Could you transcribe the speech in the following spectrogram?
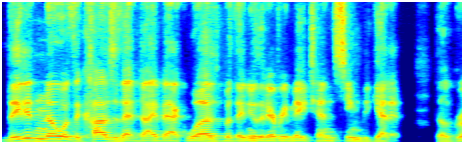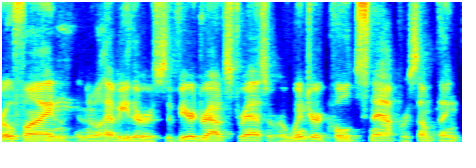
They didn't know what the cause of that dieback was, but they knew that every Mayten seemed to get it. They'll grow fine and then we'll have either a severe drought stress or a winter cold snap or something.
